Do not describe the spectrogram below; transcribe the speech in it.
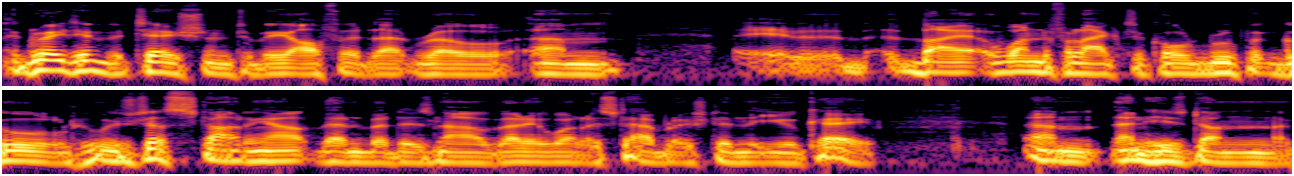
a great invitation to be offered that role um, by a wonderful actor called Rupert Goold, who was just starting out then but is now very well established in the UK. Um, and he's done a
